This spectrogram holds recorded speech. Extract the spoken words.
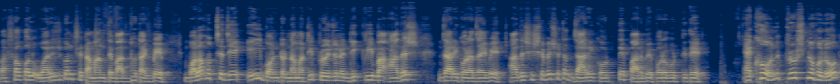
বা সকল ওয়ারিশগণ সেটা মানতে বাধ্য থাকবে। বলা হচ্ছে যে এই বন্টননামাটি প্রয়োজনে ডিক্রি বা আদেশ জারি করা যাইবে। আদেশ হিসেবে সেটা জারি করতে পারবে পরবর্তীতে। এখন প্রশ্ন হলো,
